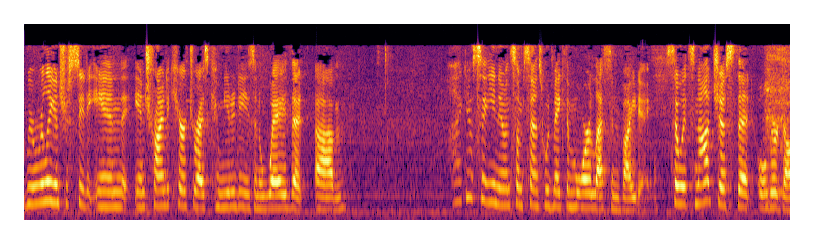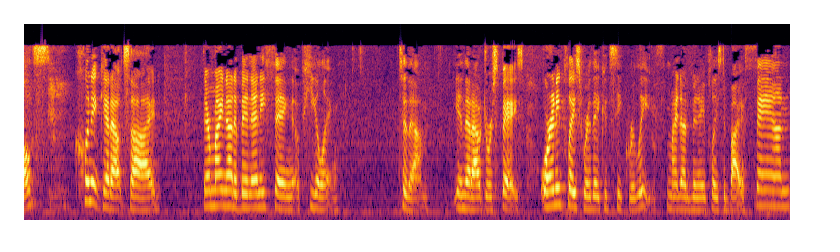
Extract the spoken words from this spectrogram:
we're really interested in in trying to characterize communities in a way that um, I guess, you know, in some sense would make them more or less inviting. So it's not just that older adults couldn't get outside. There might not have been anything appealing to them in that outdoor space or any place where they could seek relief. It might not have been any place to buy a fan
